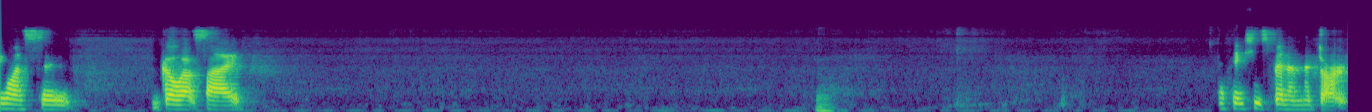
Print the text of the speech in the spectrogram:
He wants to go outside. I think he's been in the dark.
